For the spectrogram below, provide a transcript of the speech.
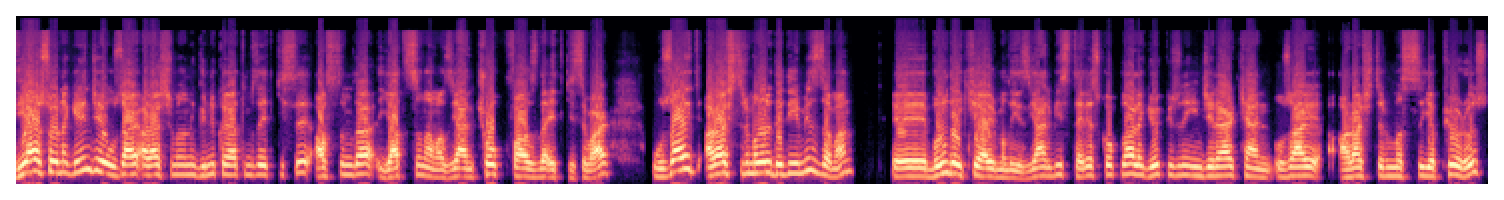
Diğer soruna gelince uzay araştırmalarının günlük hayatımıza etkisi aslında yatsınamaz. Yani çok fazla etkisi var. Uzay araştırmaları dediğimiz zaman e, bunu da ikiye ayırmalıyız. Yani biz teleskoplarla gökyüzünü incelerken uzay araştırması yapıyoruz.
